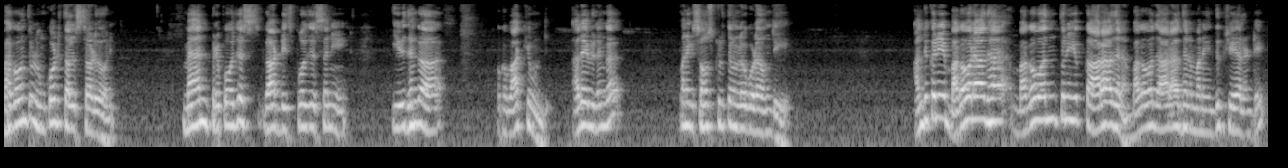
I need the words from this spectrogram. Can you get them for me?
భగవంతుడు ఇంకోటి తలుస్తాడు అని. మ్యాన్ ప్రపోజెస్ గాడ్ డిస్పోజెస్ అని ఈ విధంగా ఒక వాక్యం ఉంది. అదేవిధంగా మనకి సంస్కృతంలో కూడా ఉంది. అందుకనే భగవరాధ భగవంతుని యొక్క ఆరాధన భగవద్ ఆరాధన మనం ఎందుకు చేయాలంటే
